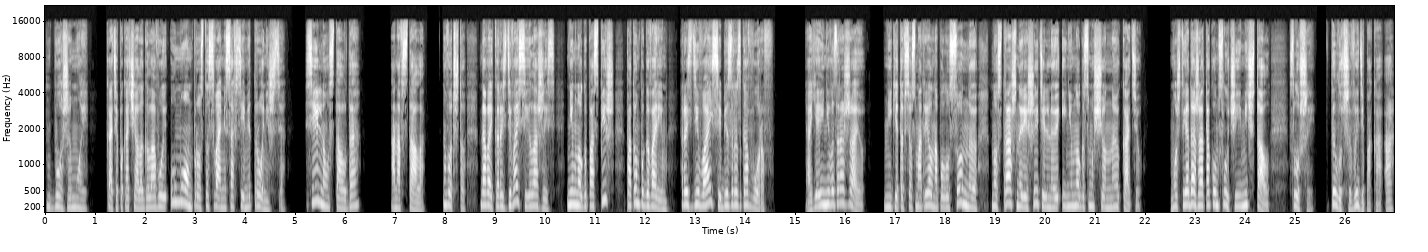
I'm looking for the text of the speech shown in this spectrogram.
«Боже мой!» — Катя покачала головой. «Умом просто с вами со всеми тронешься. Сильно устал, да?» Она встала. Вот что, давай-ка раздевайся и ложись. Немного поспишь, потом поговорим. Раздевайся без разговоров. А я и не возражаю. Никита все смотрел на полусонную, но страшно решительную и немного смущенную Катю. Может, я даже о таком случае мечтал. Слушай, ты лучше выйди пока, а?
